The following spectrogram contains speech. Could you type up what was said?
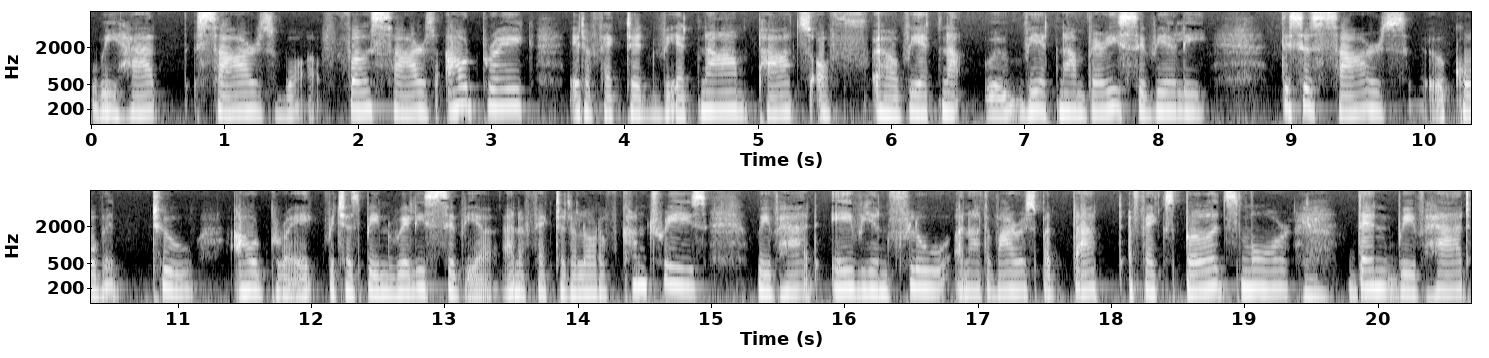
we had SARS, first SARS outbreak. It affected Vietnam, parts of uh, Vietnam, Vietnam very severely. This is SARS uh, COVID. 2 outbreak, which has been really severe and affected a lot of countries. We've had avian flu, another virus, but that affects birds more. Yeah. Then we've had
